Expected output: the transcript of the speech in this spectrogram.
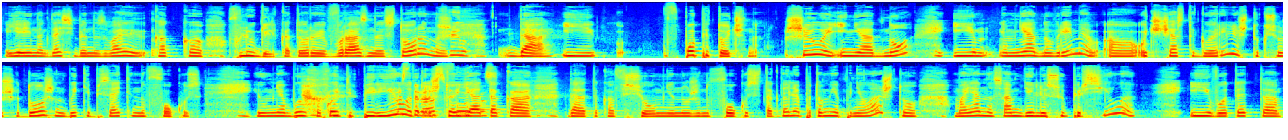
я иногда себя называю как э, флюгель, который в разные стороны. Шил. Да, и в попе точно. Шила и не одно. И мне одно время а, очень часто говорили, что Ксюша должен быть обязательно фокус. И у меня был какой-то период, что я такая, да, такая, все, мне нужен фокус и так далее. А потом я поняла, что моя на самом деле суперсила и вот это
